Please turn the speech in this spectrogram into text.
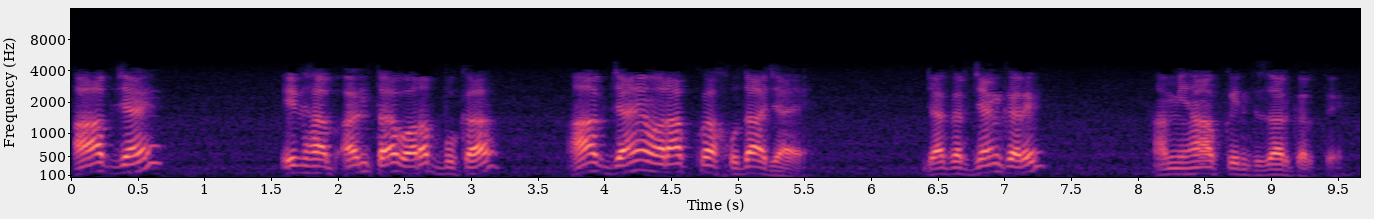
آپ جائیں ادہب انت و رب کا آپ جائیں اور آپ کا خدا جائے۔ جا کر جنگ کرے ہم یہاں آپ کا انتظار کرتے ہیں۔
